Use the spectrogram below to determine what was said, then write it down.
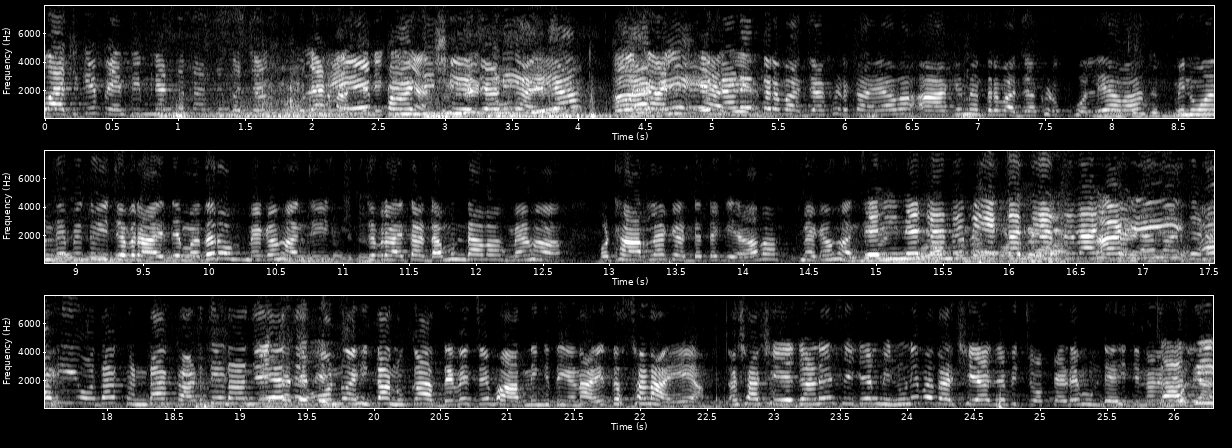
ਵਜ ਕੇ 35 ਮਿੰਟ ਤੇ ਮੈਂ ਆਪਣੇ ਬੱਚਿਆਂ ਨੂੰ ਸਕੂਲ ਲੈਣ ਵਾਸਤੇ ਇਹ ਨਿਕਲੀ ਆ ਛੇ ਜਣੇ ਆਏ ਆ। ਇਹਨਾਂ ਨੇ ਆ ਕੇ ਮੈਂ ਦਰਵਾਜ਼ਾ ਖੜ ਖੋਲਿਆ ਵਾ। ਮੈਨੂੰ ਆਂਦੇ ਵੀ ਤੁਸੀਂ ਜਵਰਾਜ ਦੇ ਮਦਰ ਹੋ। ਮੈਂ ਕਿਹਾ ਹਾਂਜੀ ਜਵਰਾਜ ਤੁਹਾਡਾ ਮੁੰਡਾ ਵਾ। ਮੈਂ ਹਾਂ ਉਹ ਠਾਰ ਲੈ ਕੇ ਅੱਡੇ ਤੇ ਗਿਆ ਵਾ। ਮੈਂ ਕਿਹਾ ਹਾਂਜੀ ਤੇਰੀ ਨੇ ਕਹਿੰਦੇ ਵੀ ਇੱਕ ਅੱਧੇ ਅਸੀਂ ਅਸੀਂ ਉਹਦਾ ਕੰਡਾ ਕੱਢ ਦੇਣਾ ਜੇ ਤੇ ਉਹਨੂੰ ਅਸੀਂ ਤੁਹਾਨੂੰ ਘਰ ਦੇ ਵਿੱਚ ਵਾਰਨਿੰਗ ਦੇਣ ਆਏ ਦੱਸਣ ਆਏ ਆ। ਅੱਛਾ 6 ਜਣੇ ਸੀਗੇ। ਮੈਨੂੰ ਨਹੀਂ ਪਤਾ 6 ਦੇ ਵਿੱਚੋਂ ਕਿਹੜੇ ਮੁੰਡੇ ਸੀ ਜਿਨ੍ਹਾਂ ਨੇ ਕਾਫੀ ਬੋਲਿਆ।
